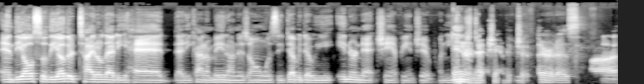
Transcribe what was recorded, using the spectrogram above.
and the also the other title that he had that he kind of made on his own was the WWE Internet Championship when he Internet Championship. There it is. Uh,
